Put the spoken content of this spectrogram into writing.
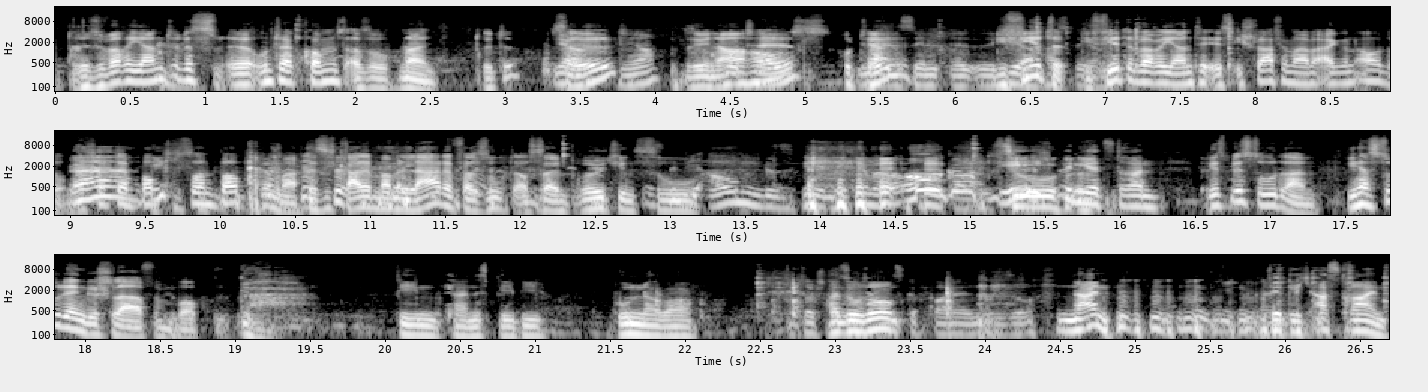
dritte Variante des äh, Unterkommens, also nein, dritte, Ja, Zelt, ja. Seminarhaus, Hotel. Ja, Sen- äh, Die vierte, die ja. vierte Variante ist, ich schlafe in meinem eigenen Auto. Was hat der Bob von Bob gemacht? Der sich gerade Marmelade versucht auf sein Brötchen zu. Die Augen gesehen. Ich immer, oh Gott. Ich bin jetzt dran. Jetzt bist du dran. Wie hast du denn geschlafen, Bob? Wie ein kleines Baby. Wunderbar. Also so- so. Nein, wirklich astrein.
